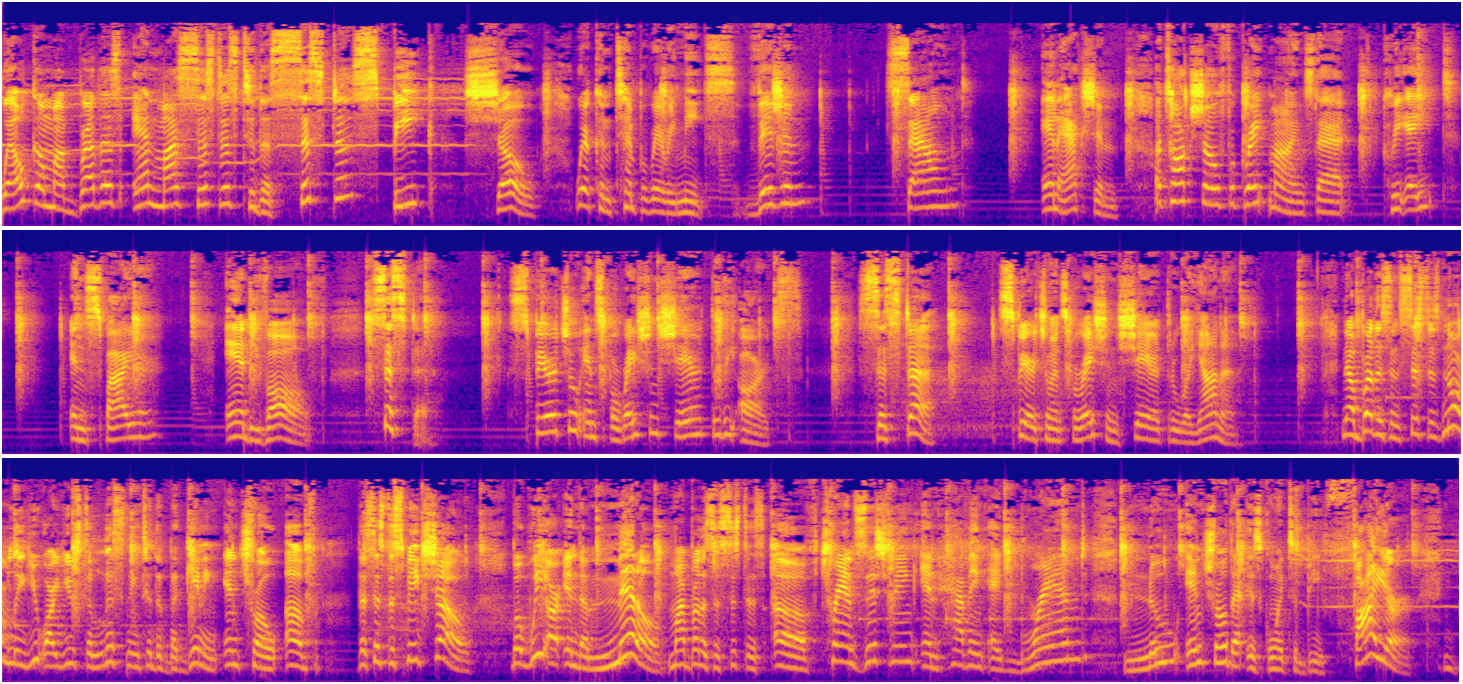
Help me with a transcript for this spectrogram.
Welcome, my brothers and my sisters, to the Sister Speak Show, where contemporary meets vision, sound, and action. A talk show for great minds that create, inspire, and evolve. Sister, spiritual inspiration shared through the arts. Sister, spiritual inspiration shared through Ayana. Now, brothers and sisters, normally you are used to listening to the beginning intro of the Sister Speak show, but we are in the middle, my brothers and sisters, of transitioning and having a brand new intro that is going to be fire.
